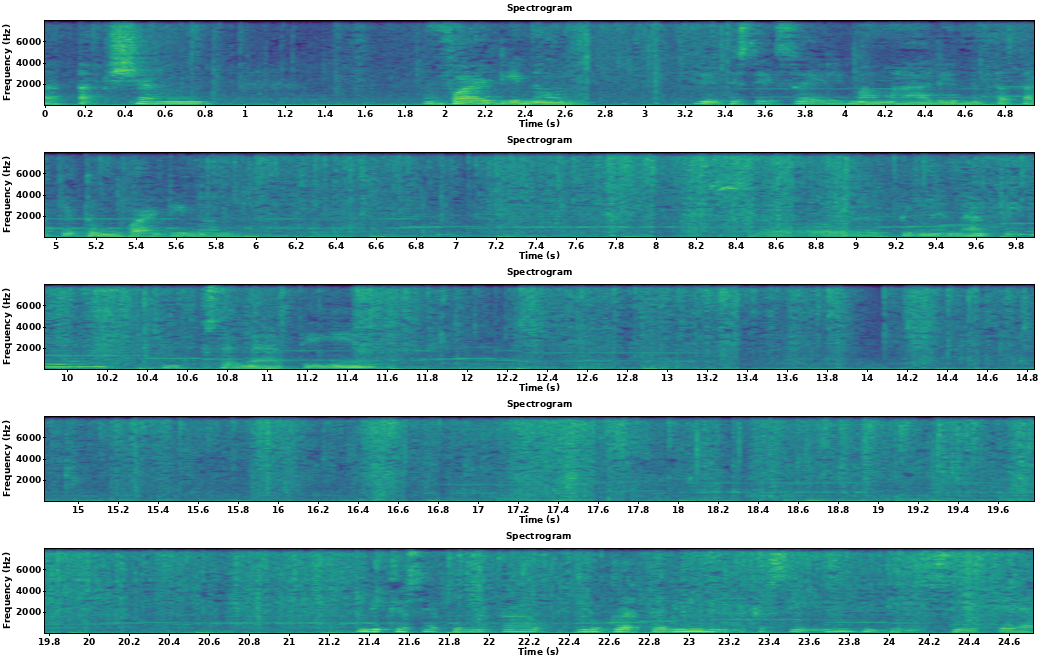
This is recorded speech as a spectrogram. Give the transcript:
Tatak siyang Vardinon. Dito sa Israel, mamahalin na tatak itong Vardinon. So, tingnan natin. Buksan natin. Hindi kasi ako nakalugar kanina kasi busy. Kaya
